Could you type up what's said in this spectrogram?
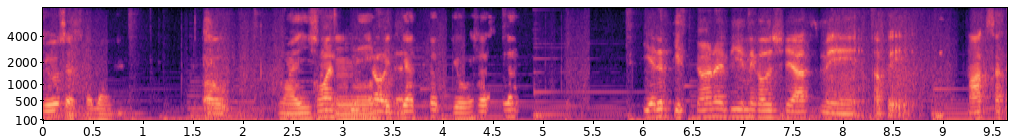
යෝසස් ලබන්න ඔව් මයි කොහොමද මේකත් ගත්තත් යෝසස්ල ඉයට තිස්ගාන තියන්න කෞෂයාස් මේ අපේ මාක්සකබ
